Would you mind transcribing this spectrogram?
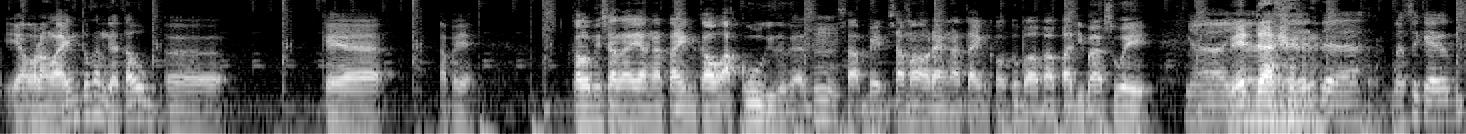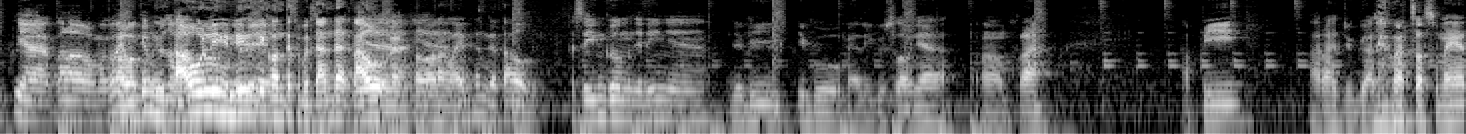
ya orang lain tuh kan nggak tahu eh, kayak apa ya? Kalau misalnya yang ngatain kau aku gitu kan Hmm. sama orang yang ngatain kau tuh bawa bapak di busway ya Beda. ya, beda pasti kayak ya kalau makanya mungkin bisa tahu nih ini, gitu ini ya. konteks bercanda tahu Iya, kan kalau iya. orang lain kan nggak tahu kesinggung jadinya jadi ibu Meli Guslow-nya eh, marah tapi marah juga lewat sosmed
